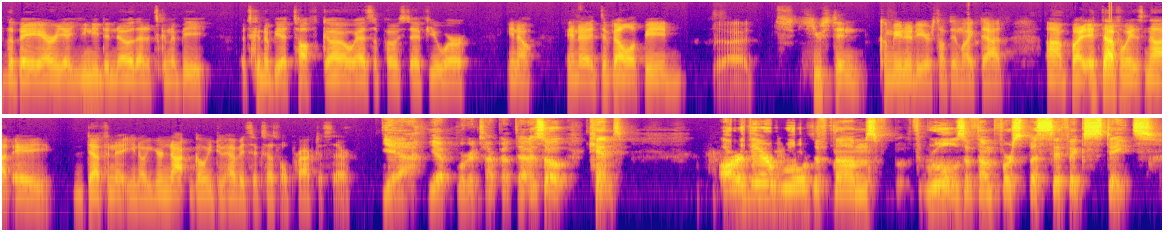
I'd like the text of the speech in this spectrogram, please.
the Bay Area, you need to know that it's going to be it's going to be a tough go, as opposed to if you were, you know, in a developing uh, Houston community or something like that. Uh, but it definitely is not a definite, you know, you're not going to have a successful practice there. Yeah, yep, we're going to talk about that. So, Kent, are there rules of thumbs rules of thumb for specific states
